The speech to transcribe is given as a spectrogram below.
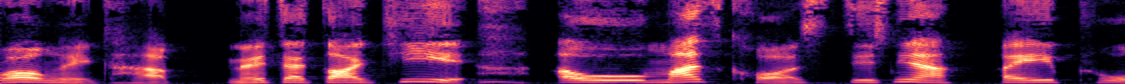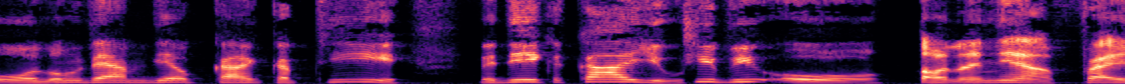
รัลไงครับ ในแต่ตอนที่เอามาสคอตสติชเนี่ยไปโผล่โรงแรมเดียวกันกับที่เลดี้กาก้าอยู่ที่วิโอ ตอนนั้นเนี่ยแฟน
